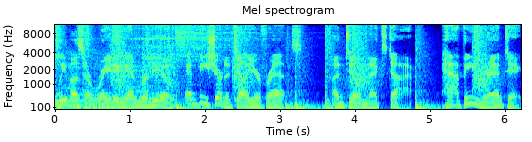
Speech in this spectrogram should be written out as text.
leave us a rating and review, and be sure to tell your friends. Until next time, happy ranting.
